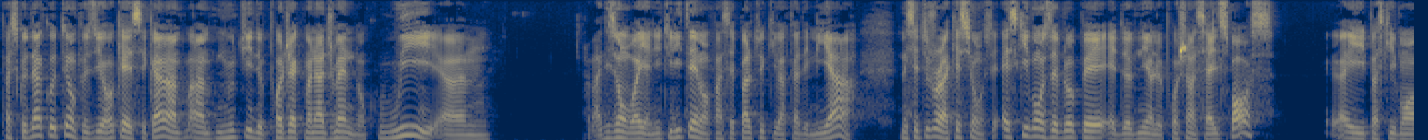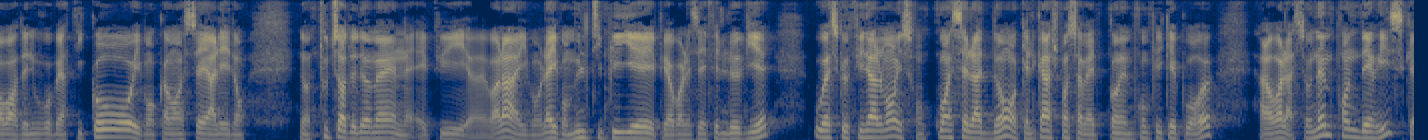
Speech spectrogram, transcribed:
Parce que d'un côté, on peut se dire, OK, c'est quand même un, outil de project management. Donc oui, euh, bah, disons, ouais, il y a une utilité, mais enfin, c'est pas le truc qui va faire des milliards. Mais c'est toujours la question. Est-ce qu'ils vont se développer et devenir le prochain Salesforce? Parce qu'ils vont avoir de nouveaux verticaux, ils vont commencer à aller dans dans toutes sortes de domaines et puis euh, voilà, ils vont là ils vont multiplier et puis avoir les effets de levier ou est-ce que finalement ils seront coincés là-dedans? En quel cas, je pense que ça va être quand même compliqué pour eux. Alors voilà, si on aime prendre des risques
